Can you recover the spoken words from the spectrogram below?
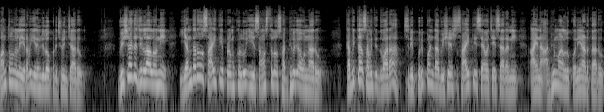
పంతొమ్మిది వందల ఇరవై ఎనిమిదిలో ప్రచురించారు. విశాఖ జిల్లాలోని ఎందరో సాహితీ ప్రముఖులు ఈ సంస్థలో సభ్యులుగా ఉన్నారు. కవితా సమితి ద్వారా శ్రీ పురిపొండ విశేష సాహితీ సేవ చేశారని ఆయన అభిమానులు కొనియాడతారు.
